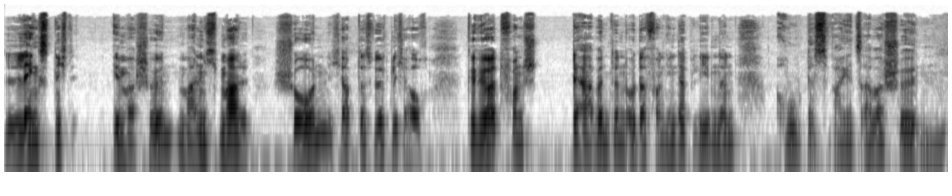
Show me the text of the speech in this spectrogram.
längst nicht immer schön, manchmal schon. Ich habe das wirklich auch gehört von Sterbenden oder von Hinterbliebenen. Oh, das war jetzt aber schön.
